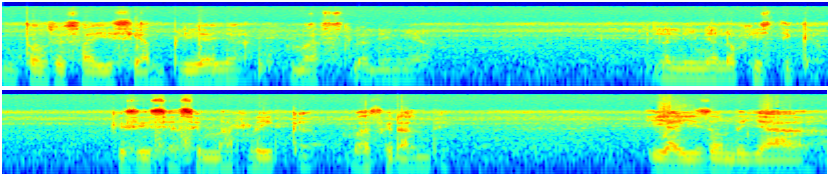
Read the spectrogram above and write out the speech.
entonces ahí se amplía ya más la línea, la línea logística, que sí se hace más rica, más grande, y ahí es donde ya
